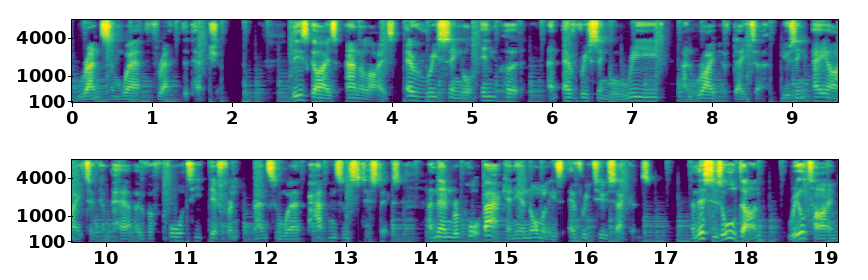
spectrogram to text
ransomware threat detection. These guys analyze every single input and every single read and write of data using AI to compare over 40 different ransomware patterns and statistics and then report back any anomalies every two seconds. And this is all done real time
